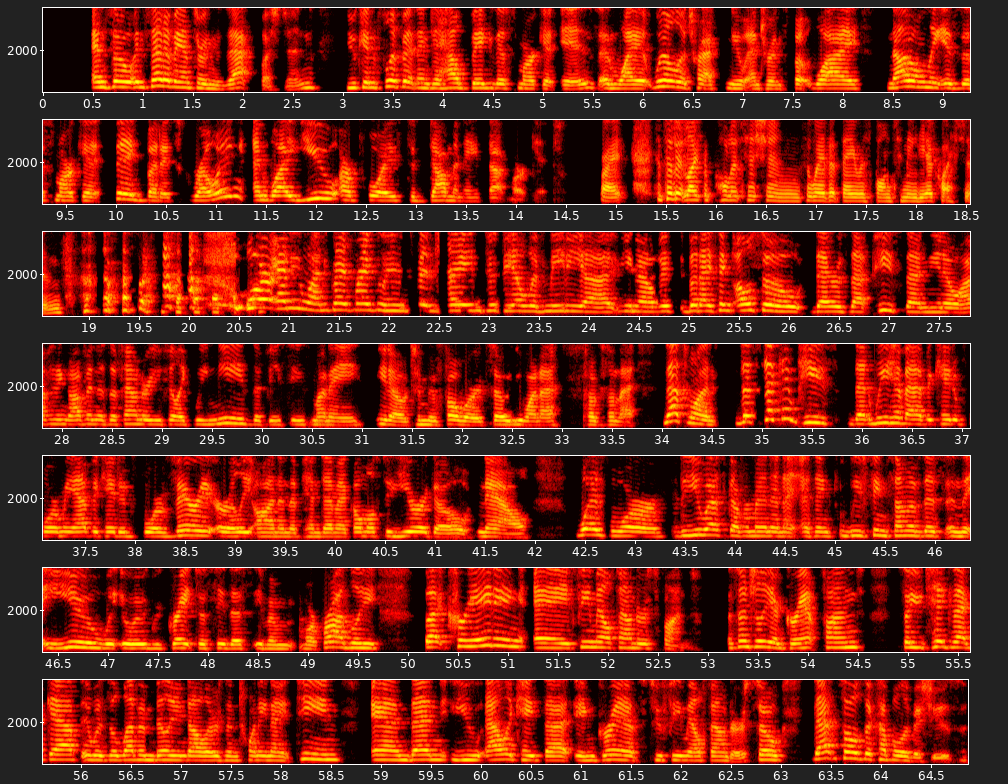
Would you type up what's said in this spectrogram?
And so instead of answering that question, you can flip it into how big this market is and why it will attract new entrants, but why not only is this market big, but it's growing and why you are poised to dominate that market. Right. It's a bit like the politicians, the way that they respond to media questions. or anyone, quite frankly, who's been trained to deal with media, you know. It, but I think also there's that piece then, you know, I think often as a founder, you feel like we need the VC's money, you know, to move forward. So you want to focus on that. That's one. The second piece that we have advocated for, and we advocated for very early on in the pandemic, almost a year ago now, was for the US government. And I, I, think we've seen some of this in the EU. We, it would be great to see this even more broadly. But creating a female founders fund, essentially a grant fund. So you take that gap, it was $11 billion in 2019. And then you allocate that in grants to female founders. So that solves a couple of issues.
